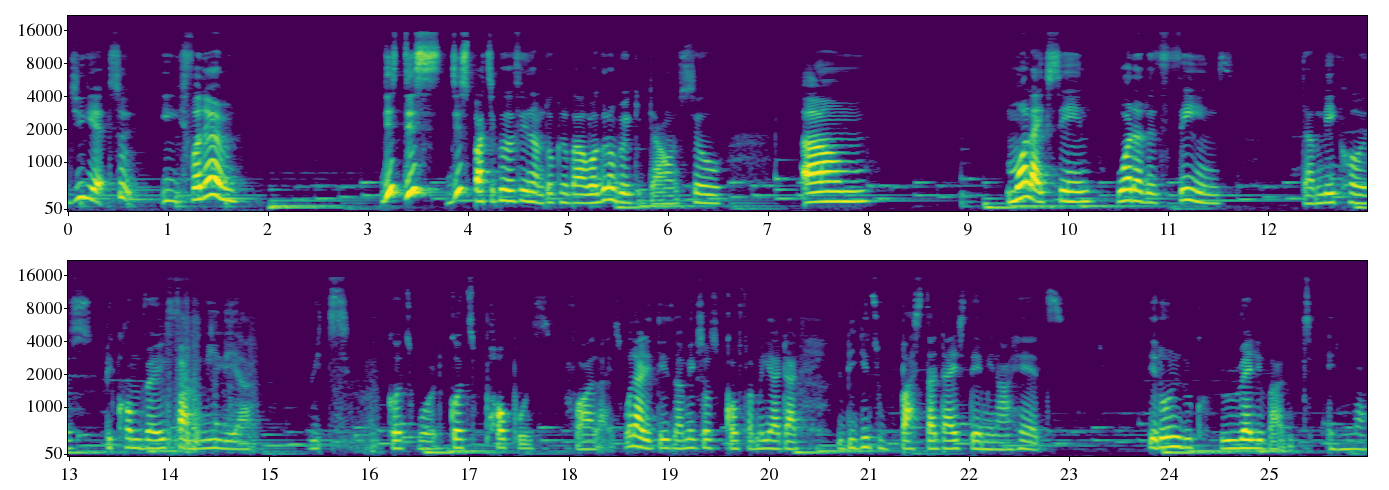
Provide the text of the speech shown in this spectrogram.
Do you get so for them? This this this particular thing I'm talking about, we're gonna break it down. So, um more like saying, what are the things that make us become very familiar with God's word, God's purpose for our lives? What are the things that makes us become familiar that we begin to bastardize them in our heads? They don't look relevant anymore.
